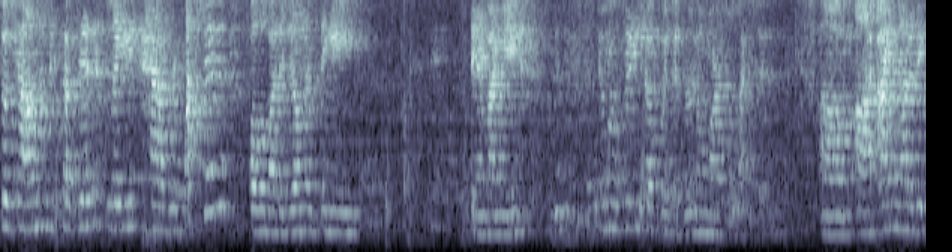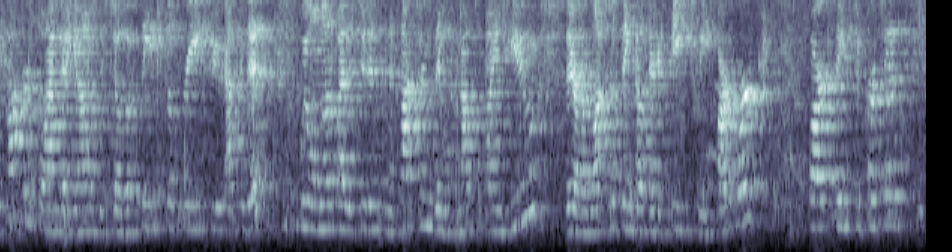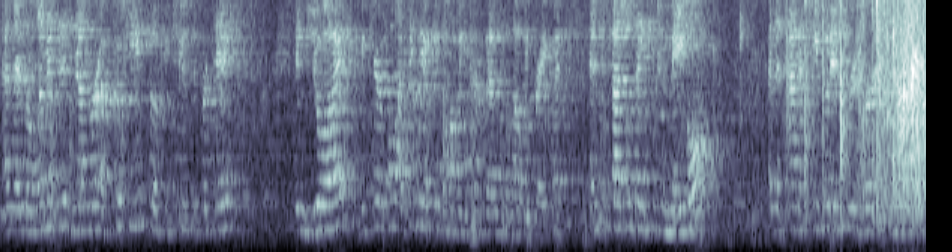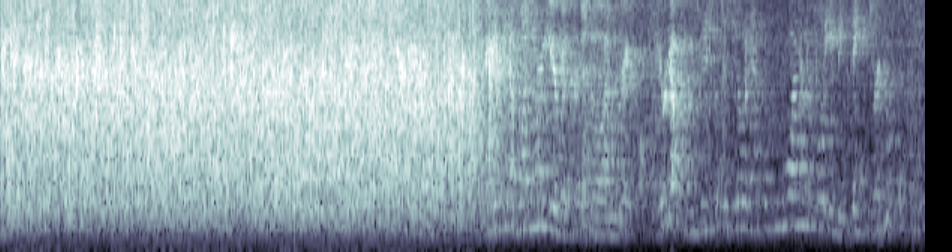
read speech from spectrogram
So challenge is accepted. Ladies have reflection, followed by the gentleman singing Stand By Me. And we will finish up with a Bruno Mars collection. Um, I, I'm not a big talker, so I'm going to get on with the show, but please feel free to, after this, we will notify the students in the classrooms. They will come out to find you. There are lots of things out there to see between artwork, spark things to purchase, and there's a limited number of cookies, so if you choose to partake, enjoy, be careful. I think we have people helping serve them, so that'll be great. But And special thank you to Mabel and the time that she put into reverse. I get to have one more year with her, so I'm grateful. So here we go. Me finish up the show and have a wonderful evening. Thank you very much.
